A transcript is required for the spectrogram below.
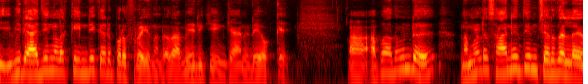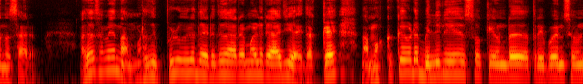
ഈ രാജ്യങ്ങളൊക്കെ ഇന്ത്യക്കാർ പ്രിഫർ ചെയ്യുന്നുണ്ട്. അത് അമേരിക്കയും കാനഡയും ഒക്കെ. അപ്പോൾ അതുകൊണ്ട് നമ്മളുടെ സാന്നിധ്യം ചെറുതല്ല എന്ന് സാരം. അതേസമയം നമ്മുടേത് ഇപ്പോഴും ഒരു ദരിദ്രതാരമായ രാജ്യമാണ്. ഇതൊക്കെ നമുക്കൊക്കെ ഇവിടെ ബില്ലിനേഴ്സൊക്കെ ഒക്കെ ഉണ്ട്. ത്രീ പോയിന്റ് സെവൻ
